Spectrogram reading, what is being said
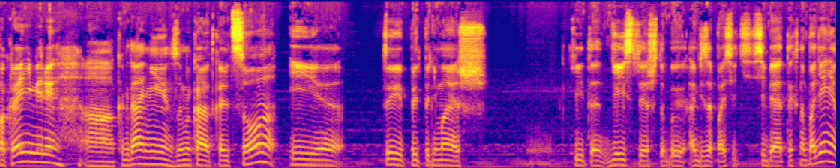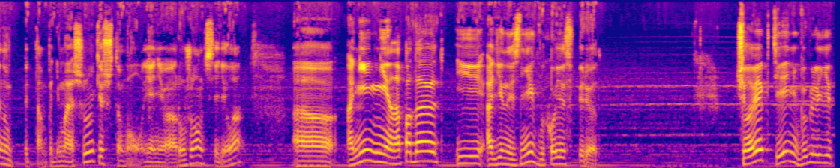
По крайней мере, а, когда они замыкают кольцо, и ты предпринимаешь какие-то действия, чтобы обезопасить себя от их нападения, ну, там, поднимаешь руки, что, мол, я не вооружен, все дела, а, они не нападают, и один из них выходит вперед. Человек-тень выглядит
